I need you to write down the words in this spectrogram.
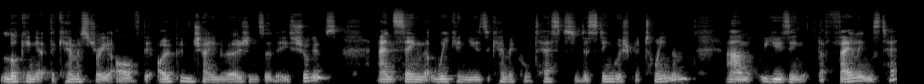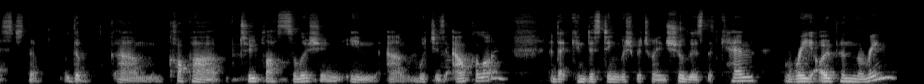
looking at the chemistry of the open chain versions of these sugars, and seeing that we can use a chemical test to distinguish between them um, using the Fehling's test, the, the um, copper 2 plus solution in um, which is alkaline, and that can distinguish between sugars that can reopen the ring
